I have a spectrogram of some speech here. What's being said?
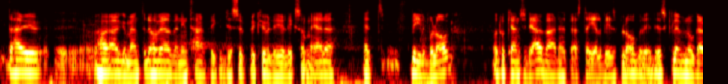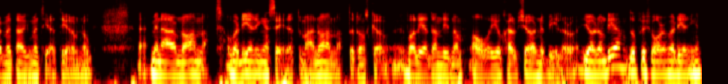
det här är ju, eh, har ju argument och det har vi även internt, vilket är superkul, är ju liksom, är det ett bilbolag och då kanske det är världens bästa elbilsbolag och det, det skulle jag nog argumentera att det är de nog. Eh, men är de något annat? Och värderingen säger att de är något annat och de ska vara ledande inom AI och självkörande bilar. Och gör de det, då försvarar de värderingen.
